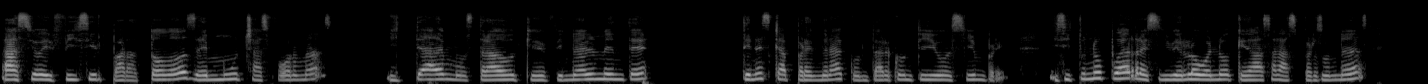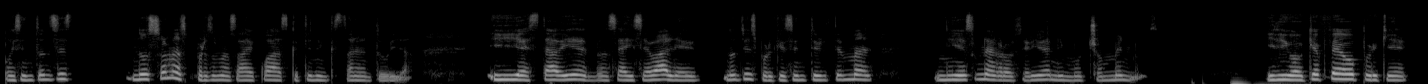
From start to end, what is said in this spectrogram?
ha sido difícil para todos de muchas formas y te ha demostrado que finalmente tienes que aprender a contar contigo siempre. Y si tú no puedes recibir lo bueno que das a las personas, pues entonces no son las personas adecuadas que tienen que estar en tu vida. Y está bien, o sea, y se vale. No tienes por qué sentirte mal. Ni es una grosería, ni mucho menos. Y digo, qué feo porque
